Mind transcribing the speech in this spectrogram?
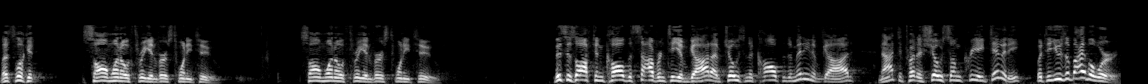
Let's look at Psalm 103 and verse 22. Psalm 103 and verse 22. This is often called the sovereignty of God. I've chosen to call it the dominion of God, not to try to show some creativity, but to use a Bible word.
